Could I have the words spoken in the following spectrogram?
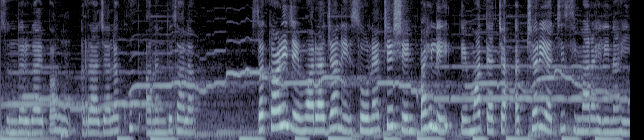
सुंदर गाय पाहून राजाला खूप आनंद झाला. सकाळी जेव्हा राजाने सोन्याचे शेण पाहिले तेव्हा त्याच्या आश्चर्याची सीमा राहिली नाही.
